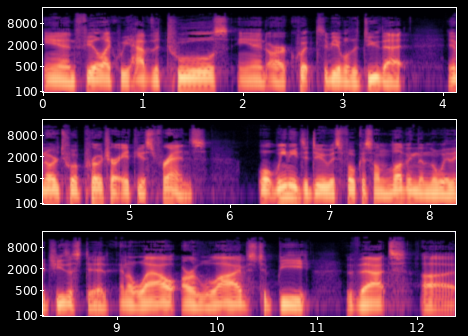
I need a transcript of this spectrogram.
and feel like we have the tools and are equipped to be able to do that in order to approach our atheist friends. What we need to do is focus on loving them the way that Jesus did and allow our lives to be that, uh,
